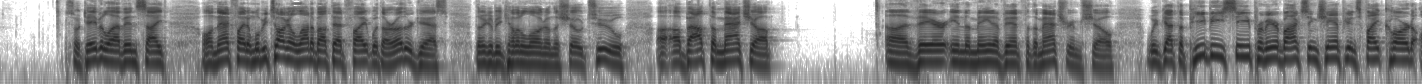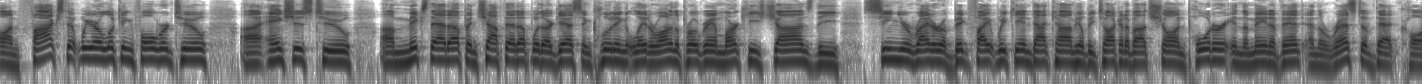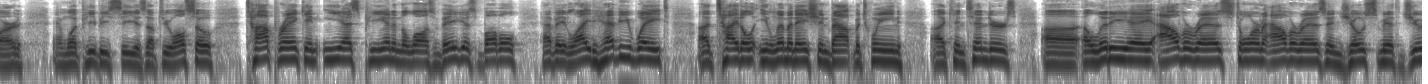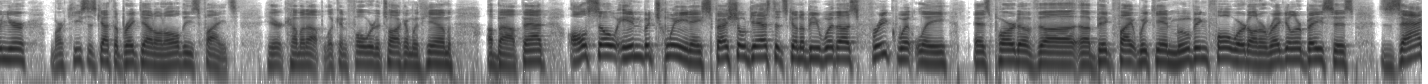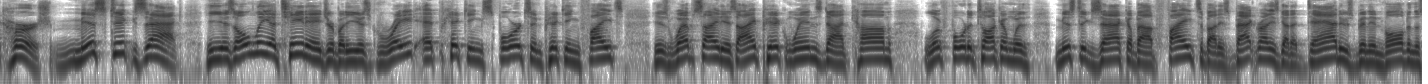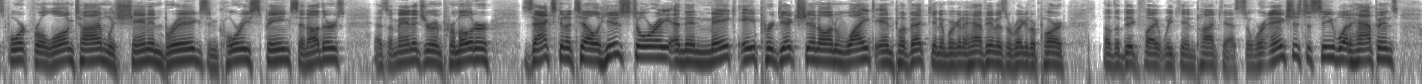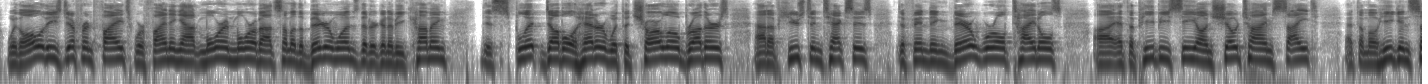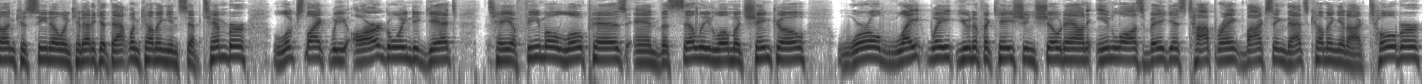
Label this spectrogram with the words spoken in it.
So David will have insight on that fight, and we'll be talking a lot about that fight with our other guests that are going to be coming along on the show too uh, about the matchup uh, there in the main event for the Matchroom show. We've got the PBC Premier Boxing Champions fight card on Fox that we are looking forward to. Uh, anxious to uh, mix that up and chop that up with our guests, including later on in the program, Marquise Johns, the senior writer of BigFightWeekend.com. He'll be talking about Sean Porter in the main event and the rest of that card and what PBC is up to. Also, Top Rank and ESPN in the Las Vegas bubble have a light heavyweight uh, title elimination bout between uh, contenders uh, Alvarez, Storm Alvarez, and Joe Smith Jr. Marquise has got the breakdown on all these fights here coming up. Looking forward to talking with him about that. Also, in between, a special guest that's going to be with us frequently as part of the uh, Big Fight Weekend moving forward on a regular basis. Zach Hirsch, Mystic Zach. He is only a teenager, but he is great at picking sports and picking fights. His website is iPickWins.com. Look forward to talking with Mystic Zach about fights, about his background. He's got a dad who's been involved in the sport for a long time with Shannon Briggs and Corey Spinks and others as a manager and promoter. Zach's going to tell his story and then make a prediction on Whyte and Povetkin, and we're going to have him as a regular part of the Big Fight Weekend podcast. So we're anxious to see what happens with all of these different fights. We're finding out more and more about some of the bigger ones that are going to be coming. This split double header with the Charlo brothers out of Houston, Texas, defending their world titles uh, at the PBC on Showtime site at the Mohegan Sun Casino in Connecticut. That one coming in September. Looks like we are going to get Teofimo Lopez and Vasily Lomachenko World Lightweight Unification Showdown in Las Vegas. Top ranked boxing. That's coming in October.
